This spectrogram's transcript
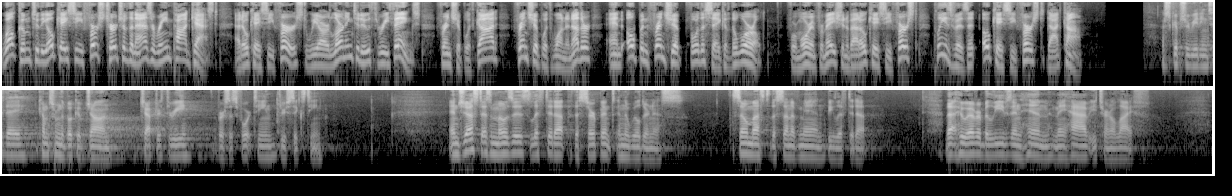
Welcome to the OKC First Church of the Nazarene podcast. At OKC First, we are learning to do three things friendship with God, friendship with one another, and open friendship for the sake of the world. For more information about OKC First, please visit okcfirst.com. Our scripture reading today comes from the book of John, chapter 3, verses 14 through 16. And just as Moses lifted up the serpent in the wilderness, so must the Son of Man be lifted up, that whoever believes in him may have eternal life.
